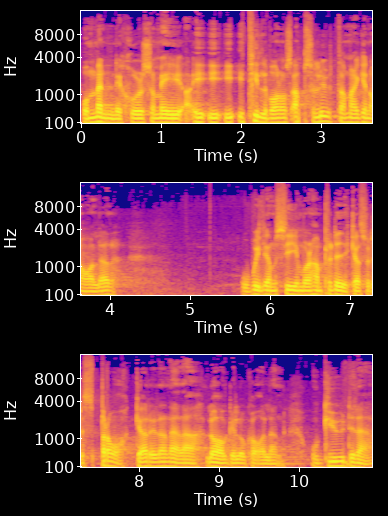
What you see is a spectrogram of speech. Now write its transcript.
och människor som är i, i, i tillvarons absoluta marginaler. Och William Seymour han predikar så det sprakar i den här lagerlokalen och Gud är där.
